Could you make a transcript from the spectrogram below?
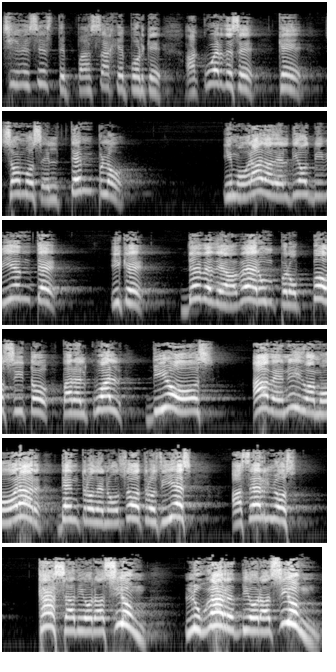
llévese este pasaje porque acuérdese que somos el templo y morada del Dios viviente y que debe de haber un propósito para el cual Dios ha venido a morar dentro de nosotros y es hacernos casa de oración, lugar de oración.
